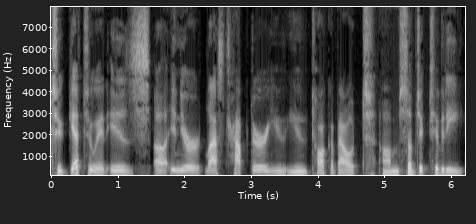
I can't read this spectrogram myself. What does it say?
to get to it. Is uh, in your last chapter, you you talk about um, subjectivity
